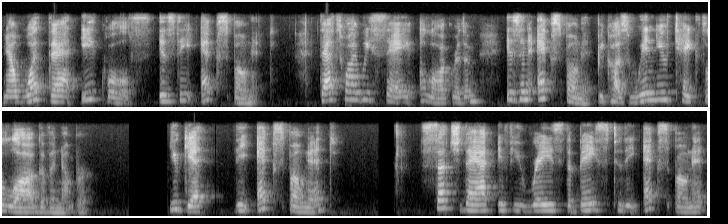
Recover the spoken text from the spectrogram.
Now what that equals is the exponent. That's why we say a logarithm is an exponent, because when you take the log of a number, you get the exponent such that if you raise the base to the exponent,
